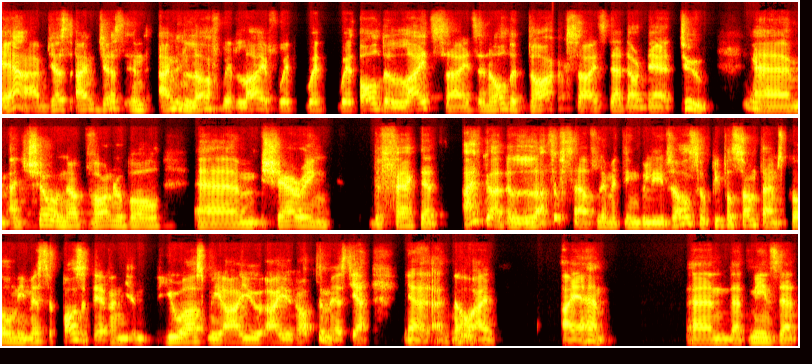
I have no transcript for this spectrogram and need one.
yeah. I'm just, I'm just, in, I'm in love with life, with with with all the light sides and all the dark sides that are there too, Yeah. um, and showing up vulnerable, um, sharing the fact that I've got a lot of self-limiting beliefs. Also, people sometimes call me Mr. Positive, and you, you ask me, "Are you are you an optimist?" Yeah, yeah. No, I I am, and that means that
